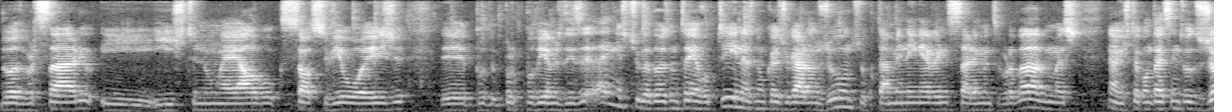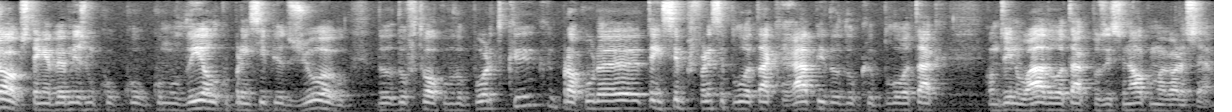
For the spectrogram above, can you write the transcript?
do adversário, e, e isto não é algo que só se viu hoje, eh, porque podíamos dizer estes jogadores não têm rotinas, nunca jogaram juntos, o que também nem é bem necessariamente verdade, mas não, isto acontece em todos os jogos, tem a ver mesmo com, com, com o modelo, com o princípio de jogo do, do Futebol Clube do Porto, que, que procura, tem sempre preferência pelo ataque rápido do que pelo ataque continuado, o ataque posicional, como agora chama.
